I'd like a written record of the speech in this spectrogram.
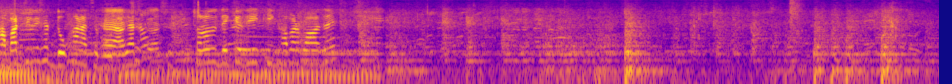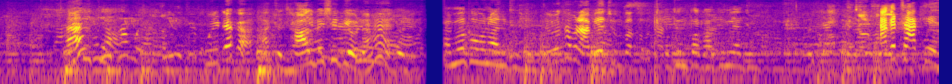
খাবার জিনিসের দোকান আছে হ্যাঁ, বলতে জানো? আছে তো। চলো তো দেখে দিই কি খাবার পাওয়া যায়। হ্যাঁ? কুড়ি টাকা? আচ্ছা ঝাল বেশি দিও না হ্যাঁ? আমিও খাব না আলু। তুমি না আমি আর চুম্পা খাব। চুম্পা খাও তুমি আর চুম্পা। আগে চা খেয়ে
